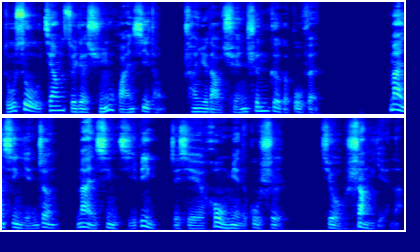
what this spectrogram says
毒素将随着循环系统穿越到全身各个部分，慢性炎症、慢性疾病这些后面的故事就上演了。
